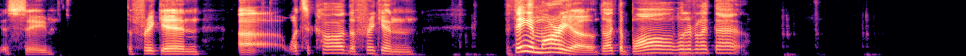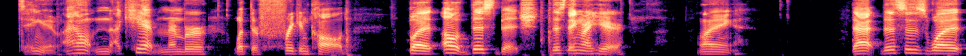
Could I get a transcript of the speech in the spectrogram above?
let's see. The freaking uh what's it called? The freaking the thing in mario the, like the ball whatever like that dang it i don't i can't remember what they're freaking called but oh this bitch this thing right here like that this is what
